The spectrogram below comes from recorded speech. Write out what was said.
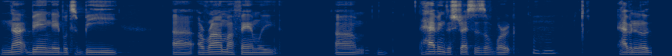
not being able to be uh, around my family, um, having the stresses of work, Mm-hmm. having another,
